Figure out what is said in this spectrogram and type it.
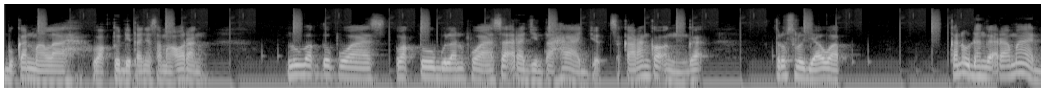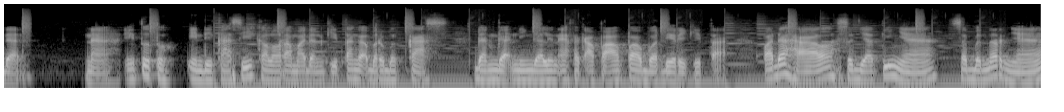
Bukan malah waktu ditanya sama orang, lu waktu puas, waktu bulan puasa rajin tahajud, sekarang kok enggak? Terus lu jawab, kan udah enggak Ramadan. Nah, itu tuh indikasi kalau Ramadan kita nggak berbekas dan nggak ninggalin efek apa-apa buat diri kita. Padahal sejatinya, sebenarnya,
